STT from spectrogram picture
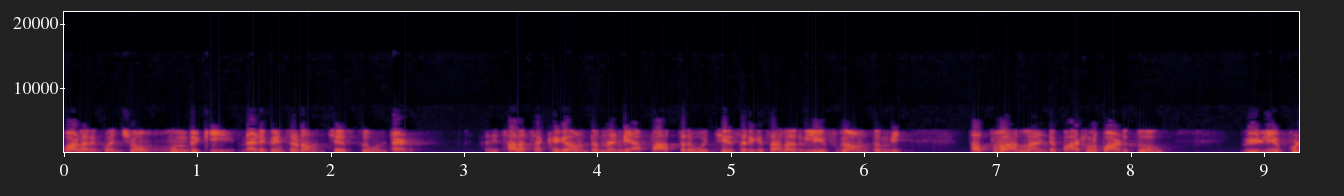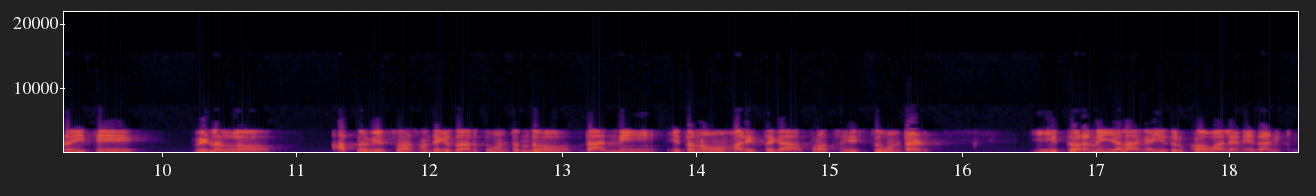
వాళ్ళని కొంచెం ముందుకి నడిపించడం చేస్తూ ఉంటాడు. అది చాలా చక్కగా ఉంటుందండి. ఆ పాత్ర వచ్చేసరికి చాలా రిలీఫ్గా ఉంటుంది. తత్వాల్లాంటి పాటలు పాడుతూ వీళ్ళు ఎప్పుడైతే వీళ్ళల్లో ఆత్మవిశ్వాసం దిగజారుతూ ఉంటుందో దాన్ని ఇతను మరింతగా ప్రోత్సహిస్తూ ఉంటాడు. ఈ దొరని ఎలాగా ఎదుర్కోవాలి అనే దానికి.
